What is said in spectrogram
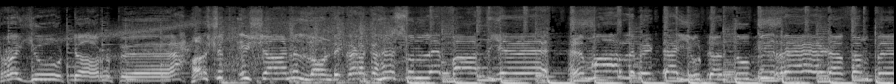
यू टर्न पे। हर्षित, ईशान, लौंडे, कड़क है, सुन ले बात ये। है मार ले बेटा यू टर्न तू भी रेड एफएम पे।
